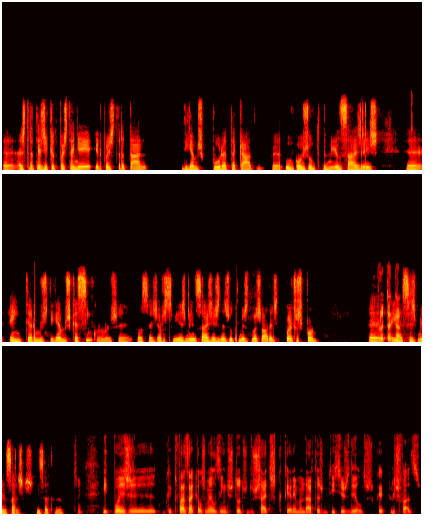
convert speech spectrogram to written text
uh, a estratégia que eu depois tenho é, é depois tratar, digamos, por atacado uh, um conjunto de mensagens uh, em termos, digamos, que assíncronos, ou seja, eu recebi as mensagens das últimas duas horas e depois respondo a essas mensagens. Exatamente. Sim. E depois, o que é que tu fazes àqueles mailzinhos todos dos sites que querem mandar-te as notícias deles? O que é que tu lhes fazes?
